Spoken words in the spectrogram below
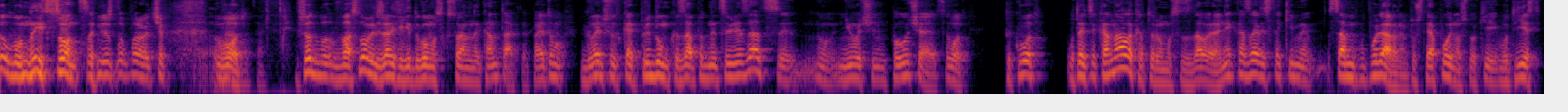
Луны и Солнца, между прочим. Да, вот. Все в основе лежали какие-то гомосексуальные контакты. Поэтому говорить, что это как придумка западной цивилизации, ну, не очень получается. Вот. Так вот, вот эти каналы, которые мы создавали, они оказались такими самыми популярными. Потому что я понял, что окей, вот есть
